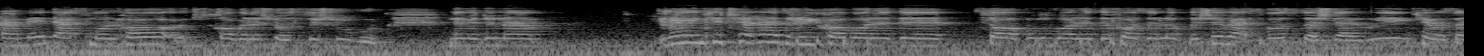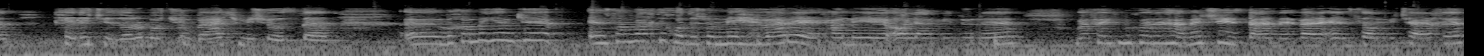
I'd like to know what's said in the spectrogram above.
همه دستمال ها قابل شستشو بود. نمی‌دونم. روی اینکه چقدر ریکا وارد صابون وارد فاضلاب بشه وسواس داشتن. روی اینکه مثلا خیلی چیزها رو با چوبک میشستن. می‌خوام بگم که انسان وقتی خودش رو محور همه عالم می‌دونه و فکر می‌کنه همه چیز در محور انسان میچرخه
